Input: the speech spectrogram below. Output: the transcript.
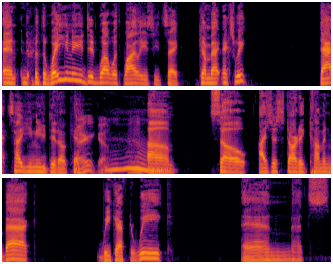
And but the way you knew you did well with Wiley is he'd say, "Come back next week." That's how you knew you did okay. There you go. Um, so I just started coming back week after week, and that's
